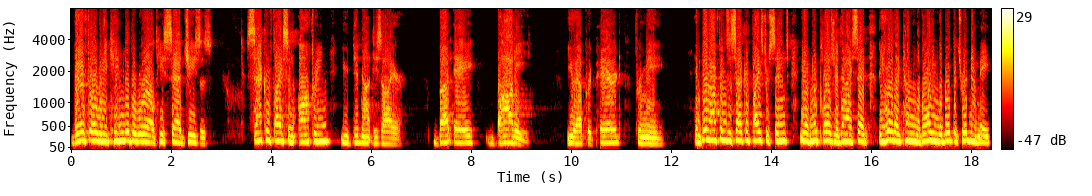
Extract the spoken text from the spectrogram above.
therefore, when he came to the world, he said, Jesus, Sacrifice and offering you did not desire, but a body you have prepared for me. And burnt offerings and sacrifice for sins, you have no pleasure. Then I said, Behold, I come in the volume of the book that's written of me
